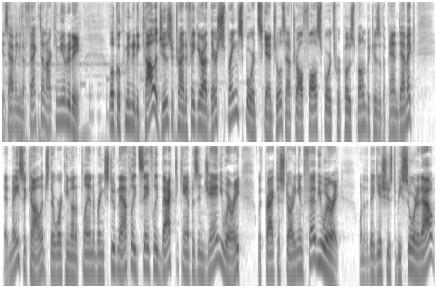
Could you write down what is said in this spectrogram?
is having an effect on our community. Local community colleges are trying to figure out their spring sports schedules. After all, fall sports were postponed because of the pandemic. At Mesa College, they're working on a plan to bring student athletes safely back to campus in January, with practice starting in February. One of the big issues to be sorted out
